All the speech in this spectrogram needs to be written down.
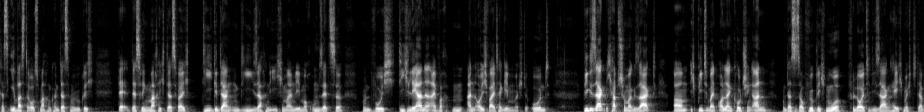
dass ihr was daraus machen könnt, dass mir wirklich, de deswegen mache ich das, weil ich die Gedanken, die Sachen, die ich in meinem Leben auch umsetze und wo ich, die ich lerne, einfach an euch weitergeben möchte. Und wie gesagt, ich habe es schon mal gesagt, ähm, ich biete mein Online-Coaching an und das ist auch wirklich nur für Leute, die sagen, hey, ich möchte da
